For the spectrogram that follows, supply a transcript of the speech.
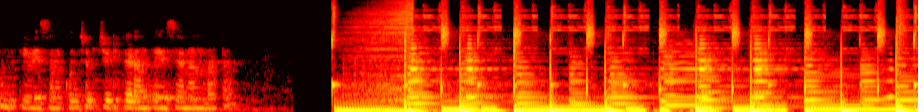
అందుకే వేసాను. కొంచెం చిటికెడ్ అంతా వేసాను అనమాట పోపు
